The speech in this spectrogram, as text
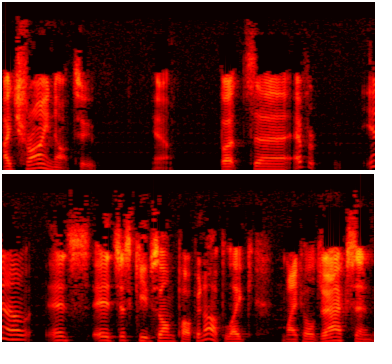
I try not to, you know. But uh, ever, you know, it's it just keeps on popping up. Like Michael Jackson.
